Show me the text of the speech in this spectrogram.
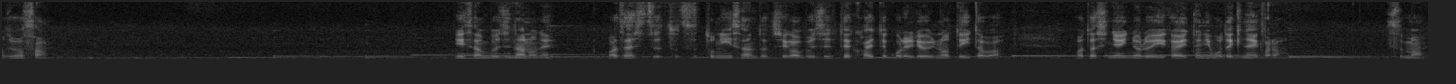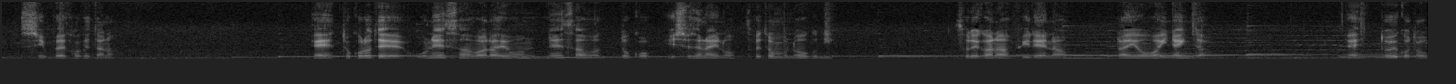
お嬢さん。兄さん無事なのね。私ずっとずっと兄さんたちが無事で帰ってこれるよう祈っていたわ。私には祈る以外何もできないから。すまん。心配かけたな。ええところでお姉さんはライオン姉さんはどこ？一緒じゃないの？それとも農具に？それがなフィレーナ。ライオンはいないんだ。えどういうこと？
